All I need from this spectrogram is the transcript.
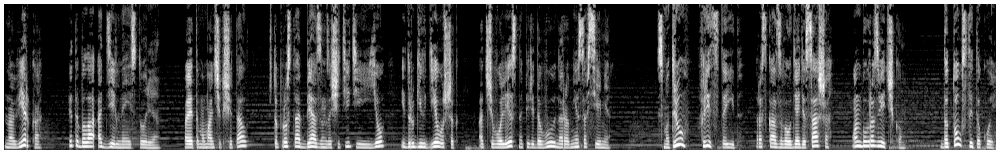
но Верка — это была отдельная история. Поэтому мальчик считал, что просто обязан защитить и ее, и других девушек, от чего лез на передовую наравне со всеми. «Смотрю, Фриц стоит», — рассказывал дядя Саша. Он был разведчиком. «Да толстый такой!»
